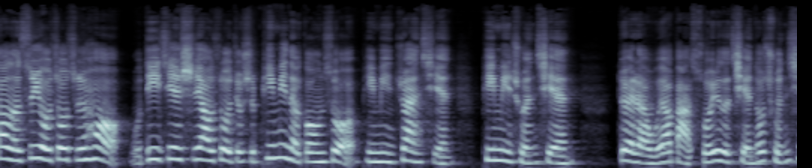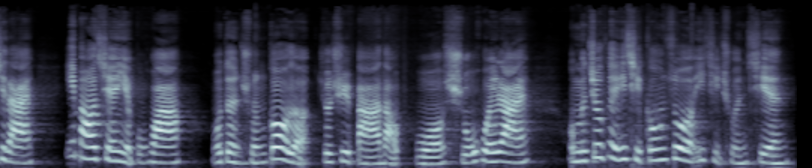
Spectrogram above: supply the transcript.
到了自由州之后，我第一件事要做就是拼命的工作，拼命赚钱，拼命存钱。对了，我要把所有的钱都存起来，一毛钱也不花。我等存够了，就去把老婆赎回来，我们就可以一起工作，一起存钱。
